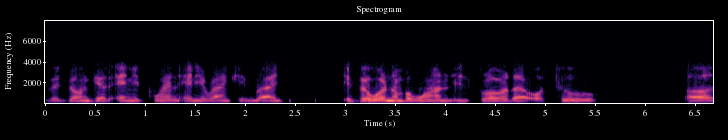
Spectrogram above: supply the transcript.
they don't get any point, any ranking, right? If they were number one in Florida or two, uh,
